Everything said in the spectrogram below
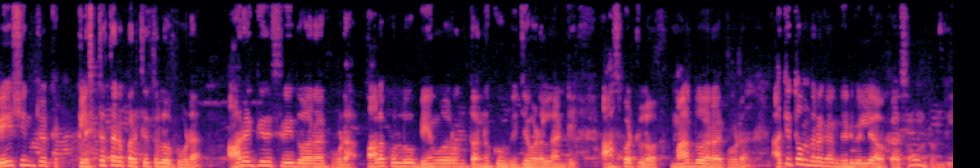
పేషెంట్ యొక్క క్లిష్టతర పరిస్థితుల్లో కూడా ఆరోగ్యశ్రీ ద్వారా కూడా పాలకొల్లు భీమవరం తణుకు విజయవాడ లాంటి హాస్పిటల్లో మా ద్వారా కూడా అతి తొందరగా మీరు వెళ్ళే అవకాశం ఉంటుంది.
